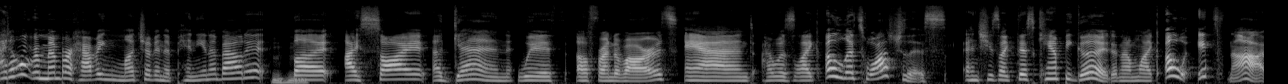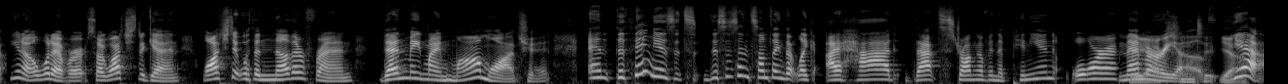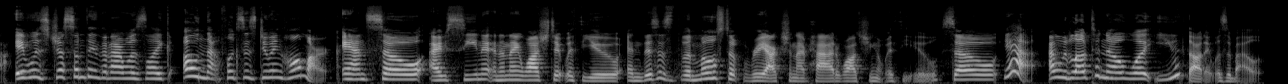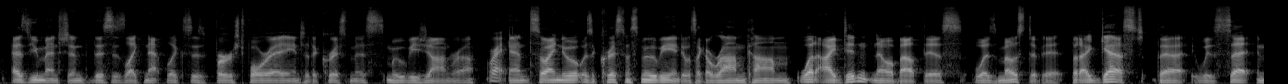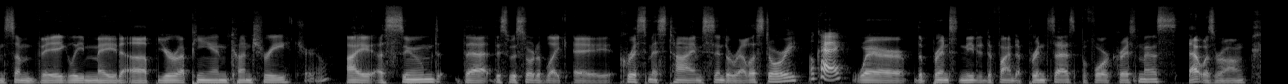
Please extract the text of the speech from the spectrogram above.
I don't remember having much of an opinion about it, mm-hmm. but I saw it again with a friend of ours, and I was like, oh, let's watch this. And she's like, this can't be good. And I'm like, oh, it's not, you know, whatever. So I watched it again, watched it with another friend, then made my mom watch it. And the thing is, it's this isn't something that like I had that strong of an opinion or memory Reaction of. to- yeah. yeah. It was just something that I was like, oh, Netflix is doing Hallmark. And so I've seen it and then I watched it with you. And this is the most reaction I've had watching it with you. So yeah, I would love to know what you thought it was about. As you mentioned, this is like Netflix's first foray into the Christmas movie genre. Right. And so I knew it was a Christmas movie and it was like a rom com. What I didn't know about this was most of it, but I guessed that it was set in some vaguely made up European country. True. I assumed that this was sort of like a Christmas time Cinderella story Okay. where the prince needed to find a princess before Christmas. That was wrong.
